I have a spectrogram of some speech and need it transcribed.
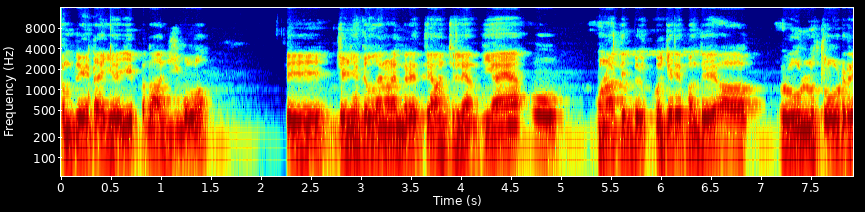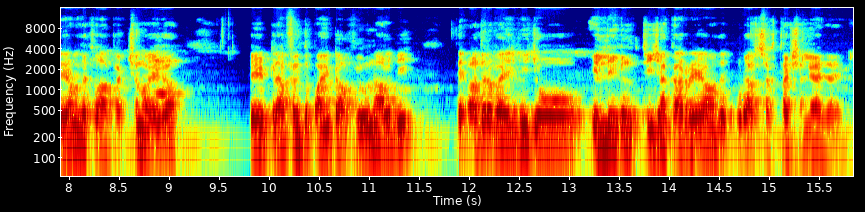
ਕੰਪਲੇਂਟ ਆਈ ਹੈ ਜੀ ਪ੍ਰਧਾਨ ਜੀ ਵੱਲੋਂ ਤੇ ਜਿਹੜੀਆਂ ਗੱਲਾਂ ਇਹਨਾਂ ਨੇ ਮੇਰੇ ਧਿਆਨ 'ਚ ਲਿਆਂਦੀਆਂ ਆ, ਉਹ ਉਹਨਾਂ ਦੇ ਬਿਲਕੁਲ ਜਿਹੜੇ ਬੰਦੇ ਆ ਰੂਲ ਨੂੰ ਤੋੜ ਰਹੇ ਆ, ਉਹਨਾਂ ਦੇ ਖਿਲਾਫ ਐਕਸ਼ਨ ਹੋਏਗਾ ਤੇ ਟ੍ਰੈਫਿਕ ਦੇ ਪੁਆਇੰਟ ਆਫ View ਨਾਲ ਵੀ ਤੇ ਅਦਰਵਾਈਜ਼ ਵੀ ਜੋ ਇਲੀਗਲ ਚੀਜ਼ਾਂ ਕਰ ਰਹੇ ਉਹਦੇ ਪੂਰਾ ਸਖਤ ਐਕਸ਼ਨ ਲਿਆ ਜਾਏਗਾ।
